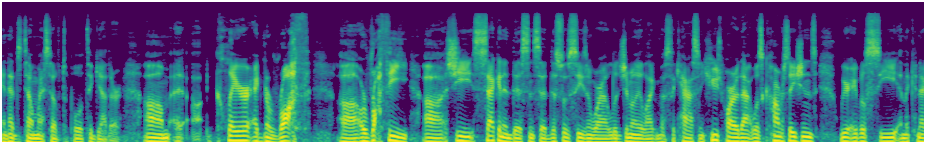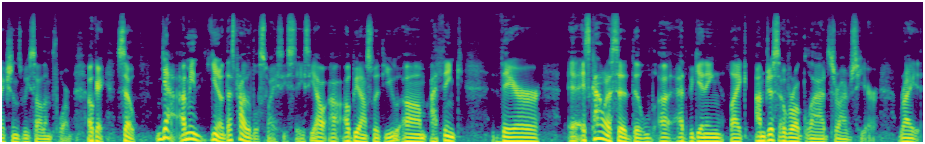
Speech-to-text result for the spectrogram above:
and had to tell myself to pull it together. Um, uh, Claire Egner Roth, uh, or Rothy, uh, she seconded this and said this was a season where I legitimately liked most of the cast, and a huge part of that was conversations we were able to see and the connections we saw them form. Okay, so yeah, I mean, you know, that's probably a little spicy, Stacy. I'll, I'll, be honest with you. Um, I think they're it's kind of what I said at the, uh, at the beginning. Like, I'm just overall glad Survivor's here, right?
